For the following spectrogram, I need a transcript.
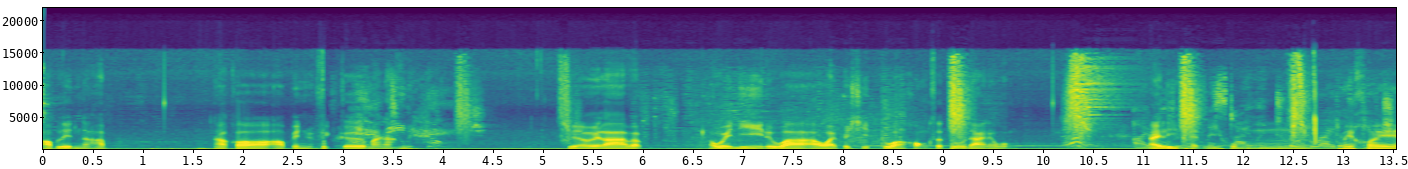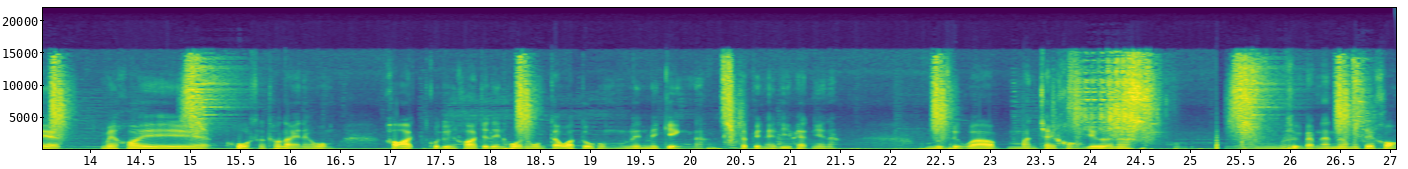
ออฟเลนนะครับ แล้วก็เอาเป็นฟิกเกอร์มานะเผื่อเวลาแบบ เอาไว้หนีหรือว่าเอาไว้ไปชิดตัวของศัตรูได้นะครับผมไอรีแพดนี้ผมไม่ค่อยไม่ค่อยโหดสักเท่าไหร่นะครับผมเขาอาจคนอื่นเขาอาจจะเล่นโหดนะผมแต่ว่าตัวผมเล่นไม่เก่งนะถ้าเป็นไอรีแพดเนี้ยนะผมรู้สึกว่ามันใช้ของเยอะนะผมผมรู้สึกแบบนั้นนะมันใช้ของ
